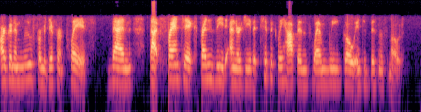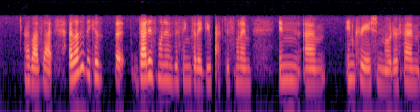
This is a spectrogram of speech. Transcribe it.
are going to move from a different place than that frantic, frenzied energy that typically happens when we go into business mode. I love that. I love it because uh, that is one of the things that I do practice when I'm in um in creation mode or if I'm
